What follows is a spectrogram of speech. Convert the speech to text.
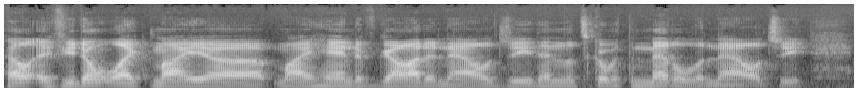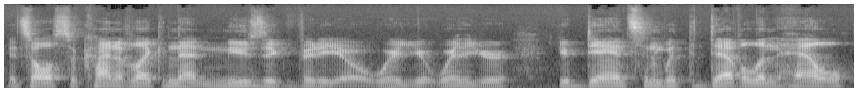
Hell, if you don't like my uh, my hand of God analogy, then let's go with the metal analogy. It's also kind of like in that music video where you're where you're you're dancing with the devil in hell,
